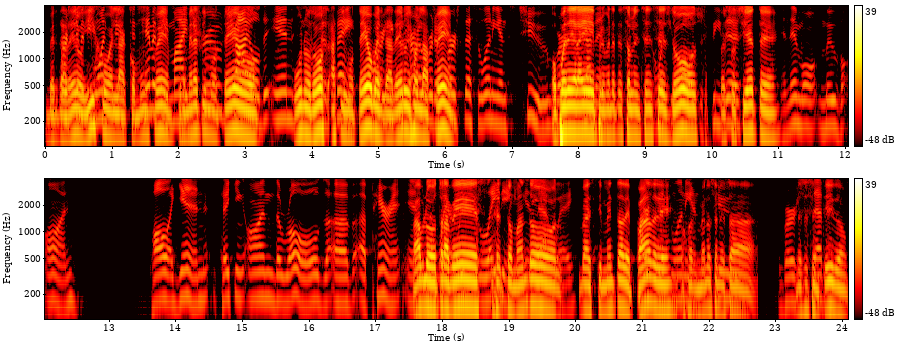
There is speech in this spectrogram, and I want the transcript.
verdadero hijo en la 1:2 to común fe. Primera Timoteo child in 1.2 the a. Timoteo, verdadero hijo en la fe. 1 Thessalonians 2, O puede ir ahí 7, 1 Tesalonicenses you all to 2, see verso this. 7. Paul again taking on the roles of a parent in Pablo otra way, or at least vez tomando vestimenta de padre, o al menos en, 2, esa, en ese sentido.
